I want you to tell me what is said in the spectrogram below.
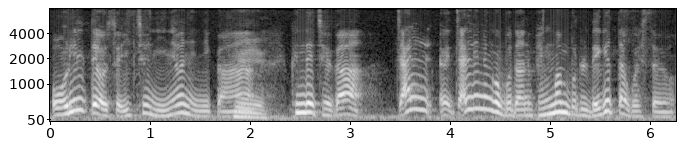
어릴 때였어요. 2002년이니까. 예. 근데 제가 잘, 잘리는 것보다는 100만 불을 내겠다고 했어요.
